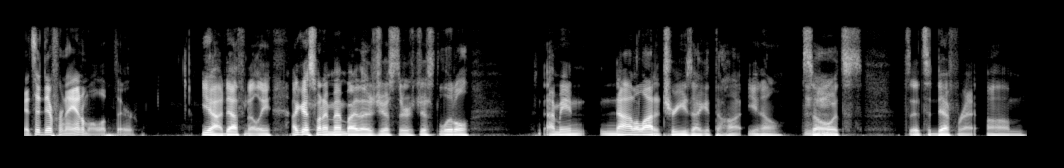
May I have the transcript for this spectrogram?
it's a different animal up there. Yeah, definitely. I guess what I meant by that is just there's just little. I mean, not a lot of trees I get to hunt. You know, so Mhm. it's it's it's different. Um,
